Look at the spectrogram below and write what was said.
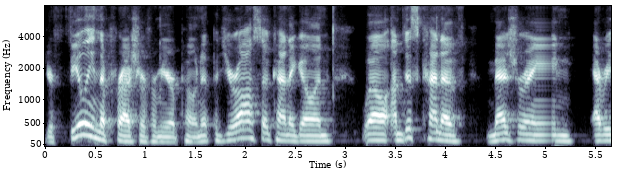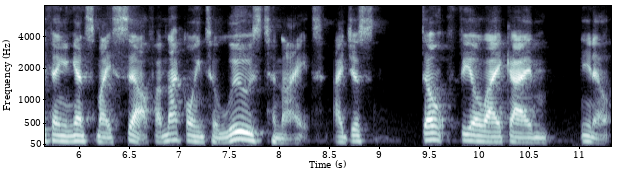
you're feeling the pressure from your opponent, but you're also kind of going, well, I'm just kind of measuring everything against myself. I'm not going to lose tonight. I just don't feel like I'm, you know,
